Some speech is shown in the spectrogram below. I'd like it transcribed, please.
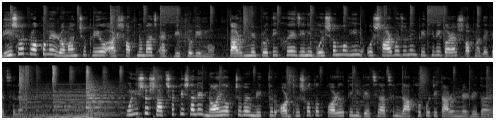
ভীষণ রকমের রোমাঞ্চপ্রিয় আর স্বপ্নবাজ এক বিপ্লবীর মুখ। তারুণ্যের প্রতীক হয়ে যিনি বৈষম্যহীন ও সার্বজনীন পৃথিবী গড়ার স্বপ্ন দেখেছিলেন। উনিশশো সাতষট্টি সালের নয় অক্টোবর মৃত্যুর অর্ধশতক পরেও তিনি বেঁচে আছেন লাখো কোটি তারুণ্যের হৃদয়ে।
